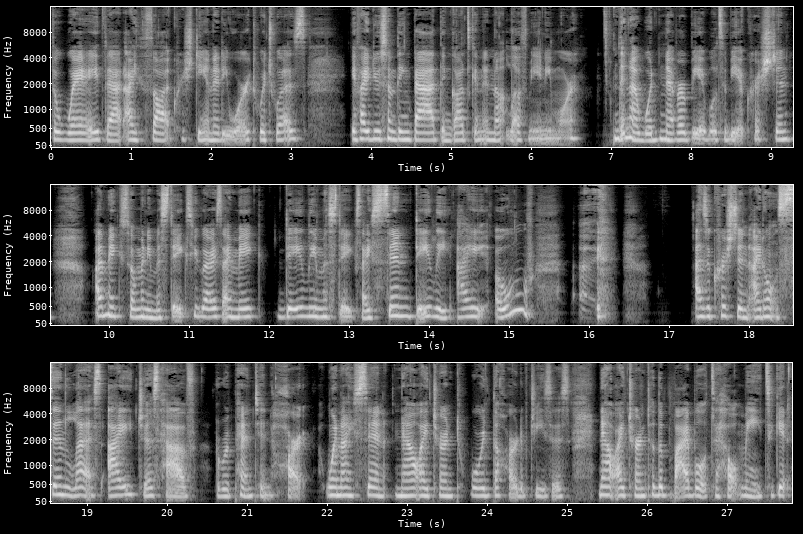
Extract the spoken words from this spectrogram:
the way that I thought Christianity worked, which was if I do something bad, then God's going to not love me anymore, then I would never be able to be a Christian. I make so many mistakes, you guys. I make daily mistakes. I sin daily. I, oh, as a Christian, I don't sin less. I just have a repentant heart. When I sin, now I turn toward the heart of Jesus. Now I turn to the Bible to help me to get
